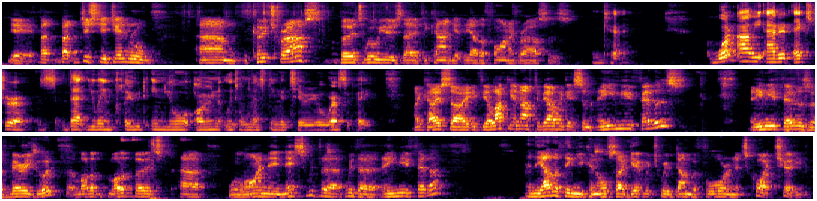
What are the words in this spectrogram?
yeah, but but just your general um, cooch grass, birds will use that if you can't get the other finer grasses. Okay. What are the added extras that you include in your own little nesting material recipe? Okay, so if you're lucky enough to be able to get some emu feathers, emu feathers are very good. A lot of lot of birds uh, will line their nests with the with the emu feather. And the other thing you can also get, which we've done before, and it's quite cheap,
